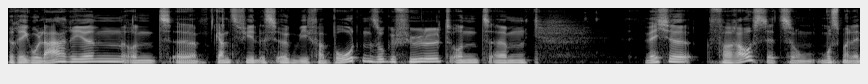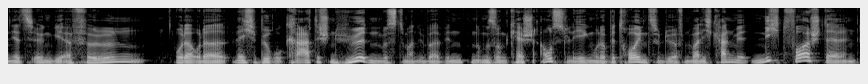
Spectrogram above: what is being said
Regularien und äh, ganz viel ist irgendwie verboten, so gefühlt. Und ähm, welche Voraussetzungen muss man denn jetzt irgendwie erfüllen? Oder, oder welche bürokratischen Hürden müsste man überwinden, um so ein Cache auslegen oder betreuen zu dürfen? Weil ich kann mir nicht vorstellen,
